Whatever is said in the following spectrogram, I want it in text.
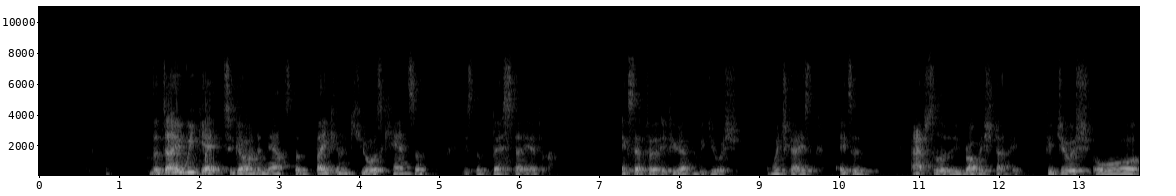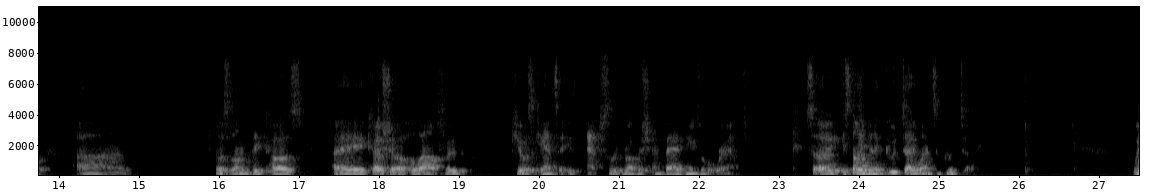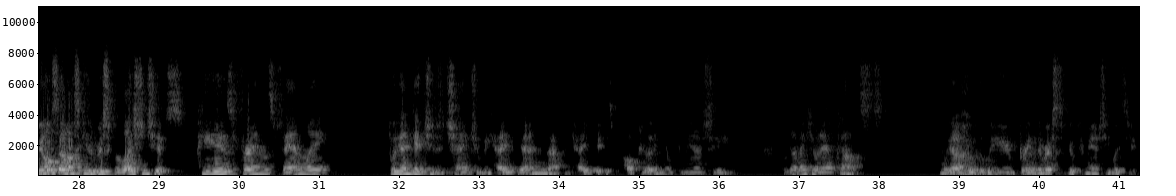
the day we get to go and announce that bacon cures cancer is the best day ever. Except for if you happen to be Jewish, in which case it's an absolutely rubbish day if you're Jewish or uh, Muslim because a kosher or halal food that cures cancer is absolute rubbish and bad news all around. So it's not even a good day when it's a good day. We also ask you to risk relationships, peers, friends, family, if we're going to get you to change your behavior and that behavior is popular in your community, we're going to make you an outcast. And we're going to hope that you bring the rest of your community with you.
